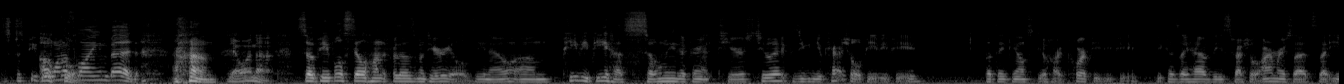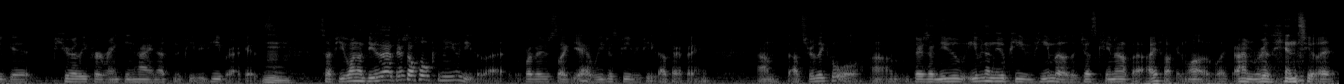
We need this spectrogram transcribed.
just because people Oh, want cool. a flying bed um, Yeah, why not? so people still hunt for those materials, you know. Um, PvP has so many different tiers to it because you can do casual PvP, but they can also do hardcore PvP because they have these special armor sets that you get purely for ranking high enough in the PvP brackets. Mm. So if you want to do that, there's a whole community to that where they're just like, yeah, we just PvP, that's our thing. Um, that's really cool. Um, there's a new, even a new PvP mode that just came out that I fucking love. Like I'm really into it.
